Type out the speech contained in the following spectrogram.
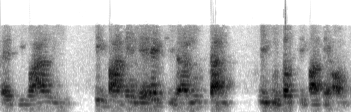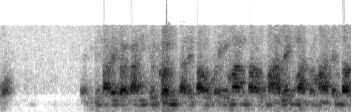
dadi wali, sifatnya dia sifatnya Allah. Jadi misalnya bakal juga, misalnya tahu beriman, tahu maling, macam-macam, tahu.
